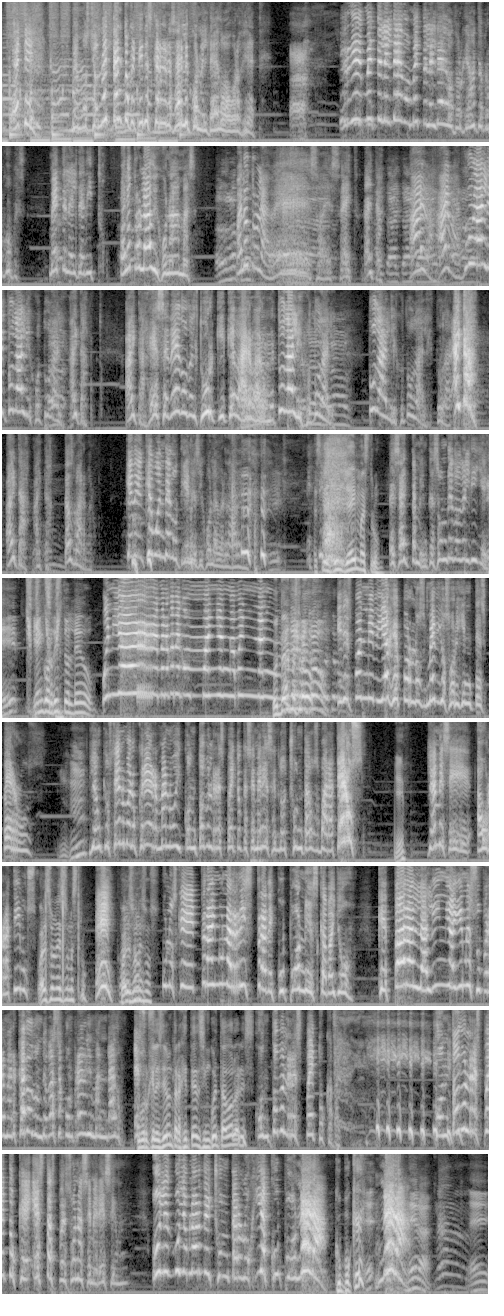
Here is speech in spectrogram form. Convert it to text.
Fíjate, me emocioné tanto que tienes que regresarle con el dedo ahora, fíjate. Eh, Métele el dedo, métele el dedo, porque no te preocupes. Métele el dedito. Para el otro lado, hijo, nada más. Para el otro lado. Eso es. Ahí está. Ahí está. Ahí va, ahí va. Tú dale, tú dale, hijo, tú dale. Ahí está. Ahí está. Ese dedo del turqui, qué bárbaro. Tú dale, hijo, tú dale. Tú dale, hijo, tú dale, tú dale. Ahí está. Ahí está, ahí está. Estás bárbaro. Qué, de- qué buen dedo tienes, hijo, la verdad. Es que es DJ, maestro. Exactamente, es un dedo del DJ. Bien gordito el dedo. Usted, maestro. Y después mi viaje por los medios orientes perros. Y aunque usted no me lo cree, hermano, y con todo el respeto que se merecen los chuntados barateros, ¿Eh? llámese ahorrativos, ¿Cuáles son esos, maestro? ¿eh? ¿Cuáles son esos? Los que traen una ristra de cupones, caballo, que paran la línea ahí en el supermercado donde vas a comprar el mandado. Porque les dieron tarjeta de 50 dólares. Con todo el respeto, caballo. con todo el respeto que estas personas se merecen. Hoy les voy a hablar de chuntarología cuponera. ¿Cupo qué? ¡Nera!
